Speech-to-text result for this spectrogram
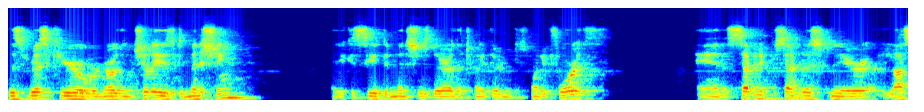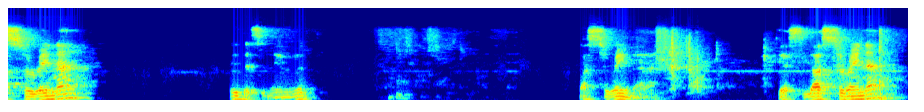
this risk here over northern Chile is diminishing. And you can see it diminishes there on the 23rd and the 24th. And a 70% risk near La Serena. I think that's the name of it. La Serena. Yes, La Serena,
